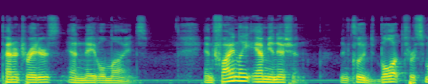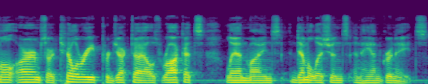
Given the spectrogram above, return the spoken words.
penetrators, and naval mines. And finally, ammunition. Includes bullets for small arms, artillery, projectiles, rockets, landmines, demolitions, and hand grenades.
